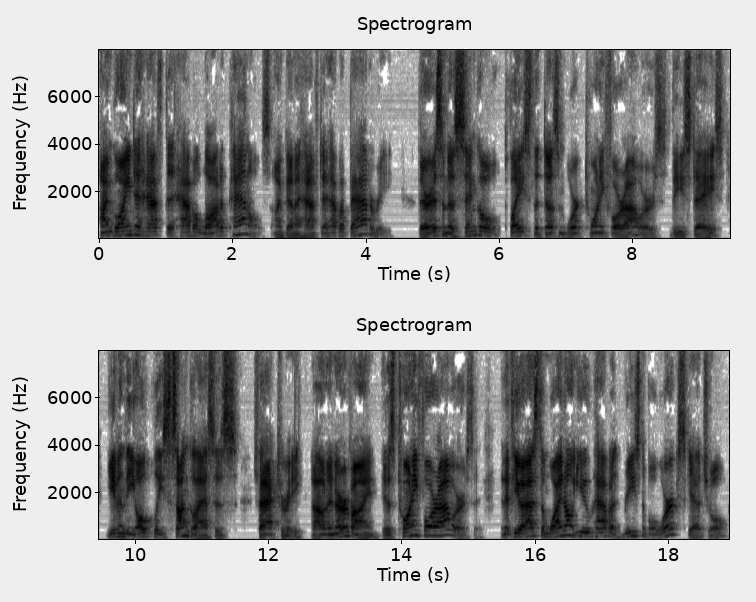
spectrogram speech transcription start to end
I'm going to have to have a lot of panels. I'm going to have to have a battery. There isn't a single place that doesn't work 24 hours these days. Even the Oakley sunglasses factory out in Irvine is 24 hours. And if you ask them, why don't you have a reasonable work schedule?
